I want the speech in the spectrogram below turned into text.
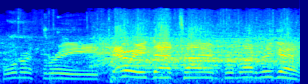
Corner three, buried that time from Rodriguez.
